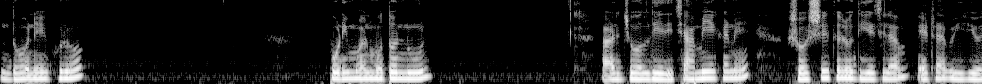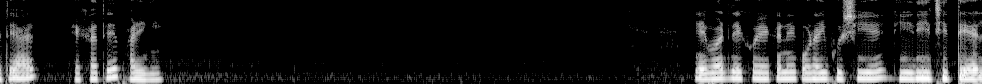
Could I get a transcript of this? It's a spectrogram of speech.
ধনে গুঁড়ো, পরিমাণ মতো নুন আর জল দিয়ে দিচ্ছি। আমি এখানে সর্ষে তেলও দিয়েছিলাম, এটা ভিডিওতে আর দেখাতে পারিনি। এবার দেখো এখানে কড়াই বসিয়ে দিয়ে দিয়েছি তেল।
